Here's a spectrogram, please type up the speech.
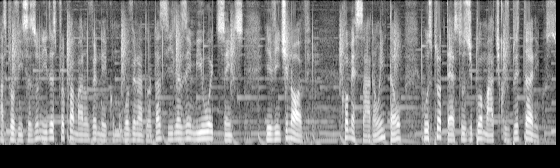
As Províncias Unidas proclamaram Vernet como governador das ilhas em 1829. Começaram então os protestos diplomáticos britânicos,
